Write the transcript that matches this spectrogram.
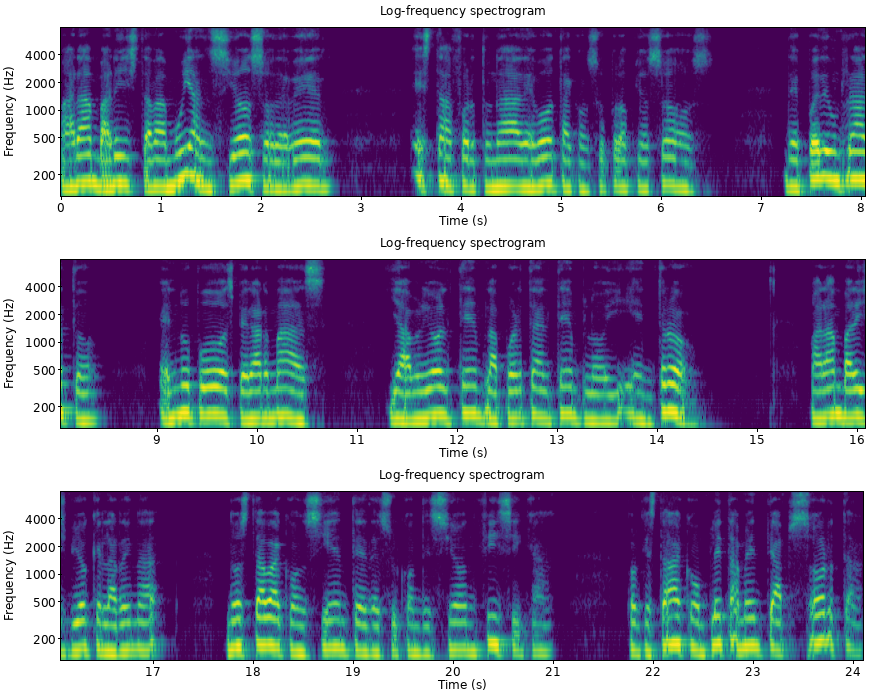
Maram Barish estaba muy ansioso de ver esta afortunada devota con sus propios ojos. Después de un rato, él no pudo esperar más y abrió la puerta del templo y, entró. Maram Barish vio que la reina no estaba consciente de su condición física porque estaba completamente absorta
